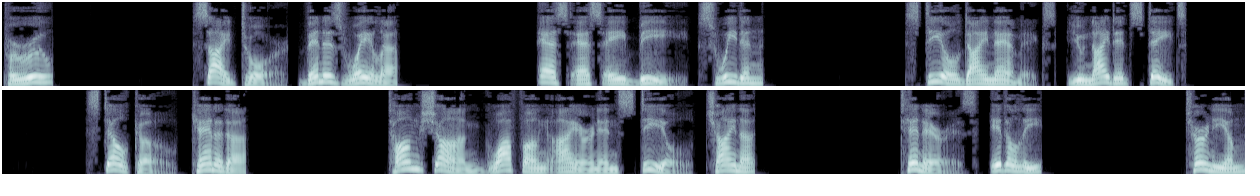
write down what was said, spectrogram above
Peru. Sidetor, Venezuela. SSAB, Sweden. Steel Dynamics, United States Stelco, Canada. Tangshan Guofeng Iron and Steel, China. Tenaris, Italy. Ternium,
